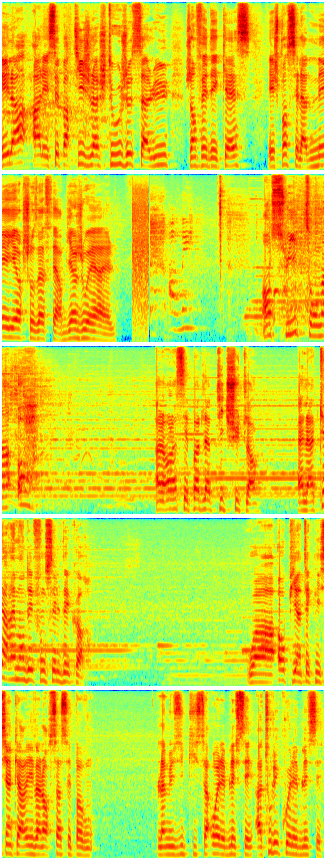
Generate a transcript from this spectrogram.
Et là, allez, c'est parti, je lâche tout, je salue, j'en fais des caisses. Et je pense que c'est la meilleure chose à faire. Bien joué à elle. Ensuite, on a... Oh Alors là, c'est pas de la petite chute là. Elle a carrément défoncé le décor. Waouh Oh, puis un technicien qui arrive. Alors ça, c'est pas bon. La musique qui ça... Oh, elle est blessée. À tous les coups, elle est blessée.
